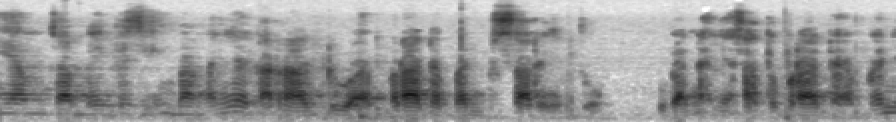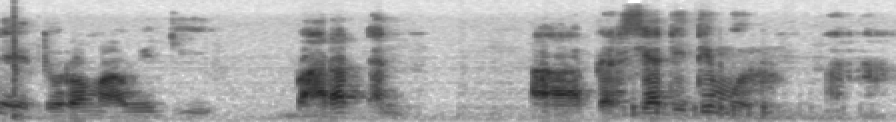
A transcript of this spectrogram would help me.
dunia itu mencapai keseimbangannya karena dua peradaban besar itu bukan hanya satu peradaban yaitu Romawi di barat dan uh, Persia di timur. Nah,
